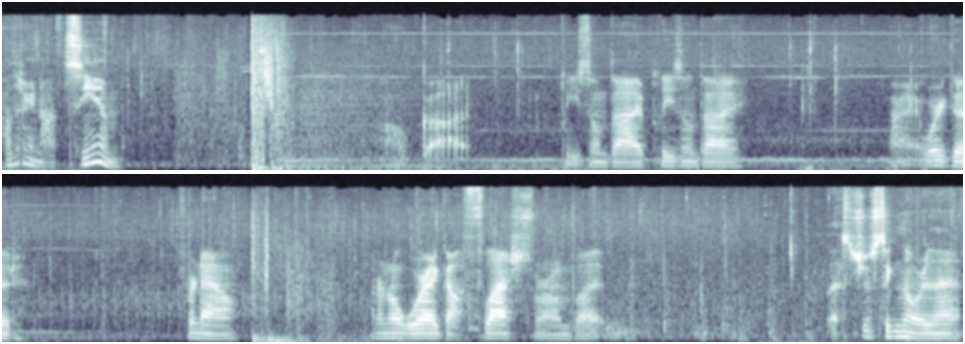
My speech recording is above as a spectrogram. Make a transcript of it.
How did I not see him? Oh God! Please don't die! Please don't die! All right, we're good. For now. I don't know where I got flashed from, but let's just ignore that.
